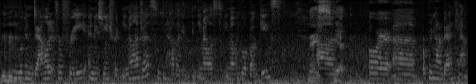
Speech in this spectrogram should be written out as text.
Mm-hmm. People can download it for free in exchange for an email address. You can have like an, an email list to email people about gigs. Nice. Um, yeah. or uh, or putting on a Bandcamp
